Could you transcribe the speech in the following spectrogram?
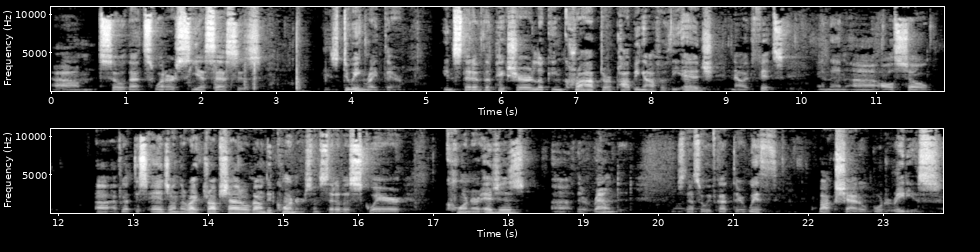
Um, so that's what our CSS is, is doing right there. Instead of the picture looking cropped or popping off of the edge, now it fits. And then uh, also, uh, I've got this edge on the right, drop shadow, rounded corner. So instead of a square corner edges, uh, they're rounded. So that's what we've got there with box shadow border radius.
